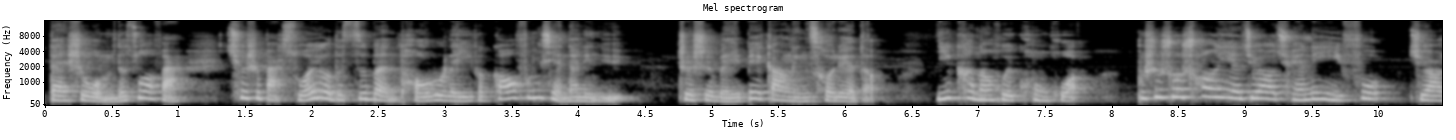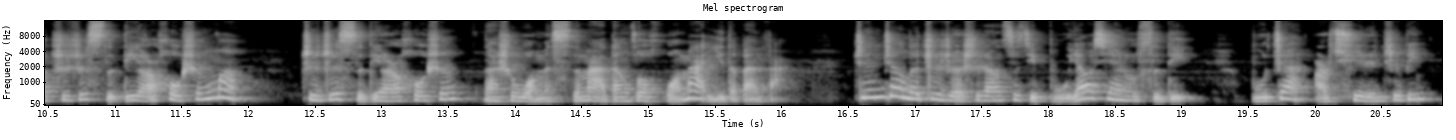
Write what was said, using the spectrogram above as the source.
但是我们的做法却是把所有的资本投入了一个高风险的领域，这是违背杠铃策略的。你可能会困惑，不是说创业就要全力以赴，就要置之死地而后生吗？置之死地而后生，那是我们死马当做活马医的办法。真正的智者是让自己不要陷入死地，不战而屈人之兵。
